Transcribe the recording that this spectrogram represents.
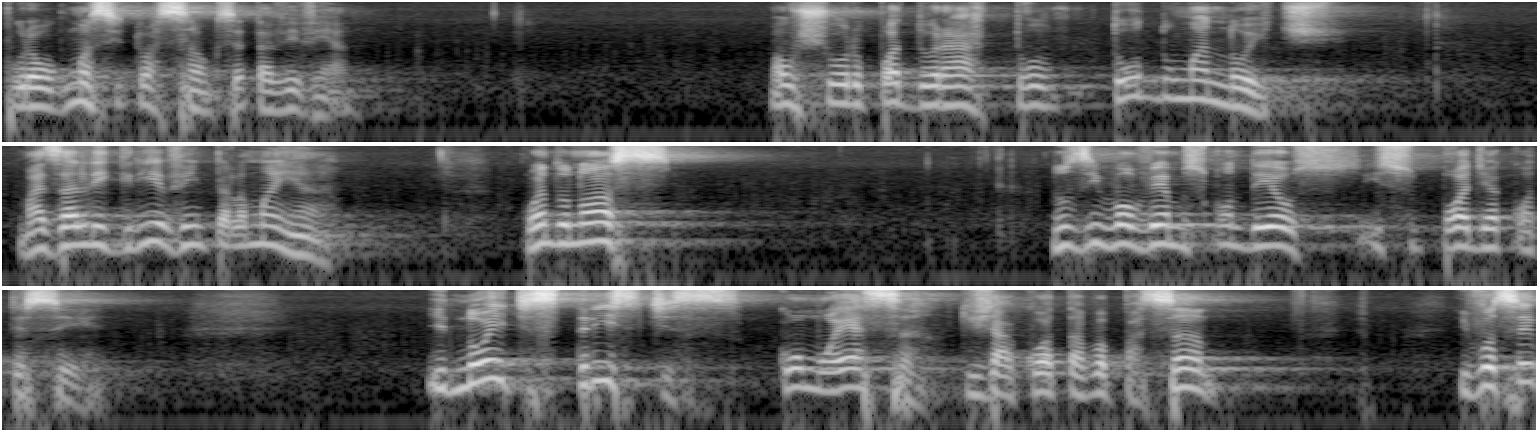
por alguma situação que você está vivendo. Mas o choro pode durar to, toda uma noite. Mas a alegria vem pela manhã. Quando nós nos envolvemos com Deus, isso pode acontecer. E noites tristes, como essa que Jacó estava passando, e você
